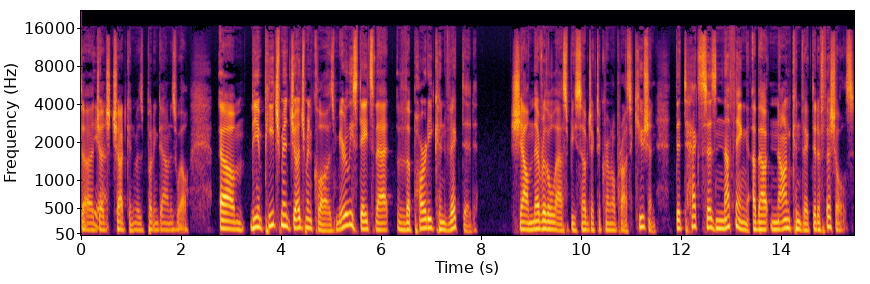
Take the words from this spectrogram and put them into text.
uh, Yeah. Judge Chutkan was putting down as well. Um, the impeachment judgment clause merely states that the party convicted shall nevertheless be subject to criminal prosecution. The text says nothing about non convicted officials.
